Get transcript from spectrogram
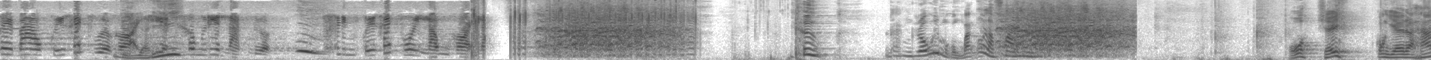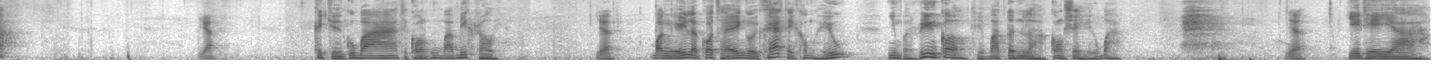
thuê bao quý khách vừa gọi vậy? hiện không liên lạc được. Xin quý khách vui lòng gọi lại. Thư Đang rối mà còn bắn là phan Ủa sĩ Con về rồi hả? Dạ. Cái chuyện của ba thì con cũng ba biết rồi. Dạ. Ba nghĩ là có thể người khác thì không hiểu Nhưng mà riêng con thì ba tin là con sẽ hiểu ba. Dạ. Vậy thì à,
